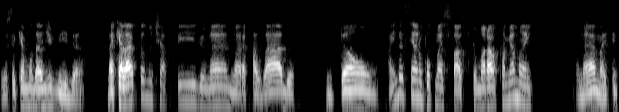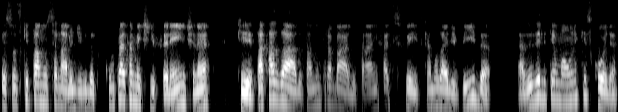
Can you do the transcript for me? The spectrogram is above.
você quer mudar de vida. Naquela época eu não tinha filho, né? Não era casado. Então, ainda assim era um pouco mais fácil, porque eu morava com a minha mãe, né? Mas tem pessoas que estão tá num cenário de vida completamente diferente, né? Que está casado, está num trabalho, está insatisfeito, quer mudar de vida, às vezes ele tem uma única escolha,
